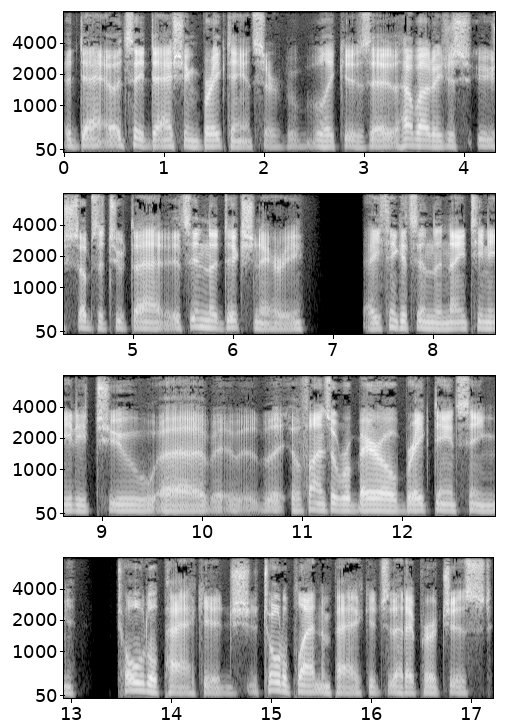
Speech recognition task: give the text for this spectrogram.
a da- I'd say dashing breakdancer. Like, is that, how about I just you substitute that? It's in the dictionary. I think it's in the 1982 uh, Alfonso Ribeiro breakdancing total package, total platinum package that I purchased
